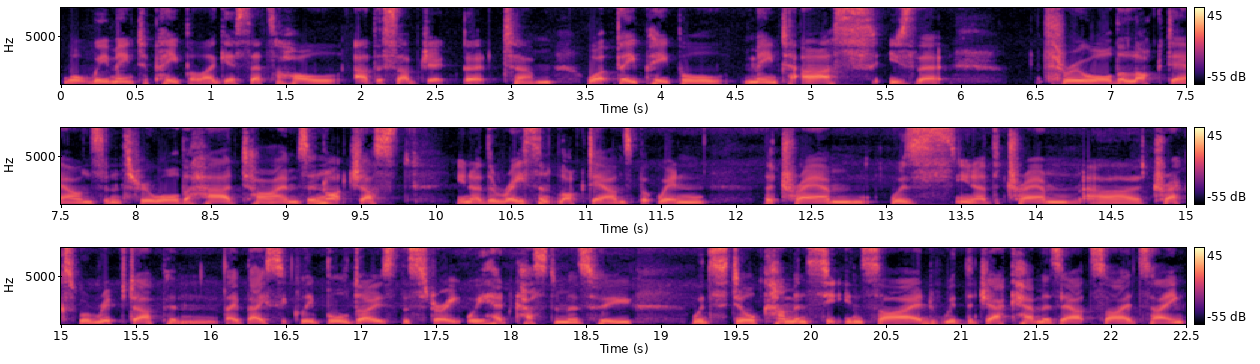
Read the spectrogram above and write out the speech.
What we mean to people, I guess that's a whole other subject. But um, what the people mean to us is that through all the lockdowns and through all the hard times, and not just you know the recent lockdowns, but when the tram was, you know, the tram uh, tracks were ripped up and they basically bulldozed the street. We had customers who would still come and sit inside with the jackhammers outside saying,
